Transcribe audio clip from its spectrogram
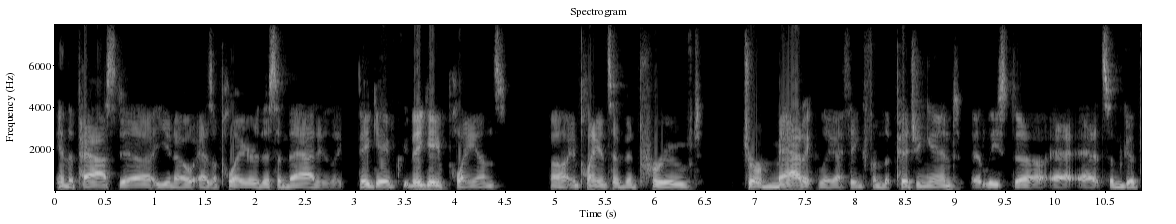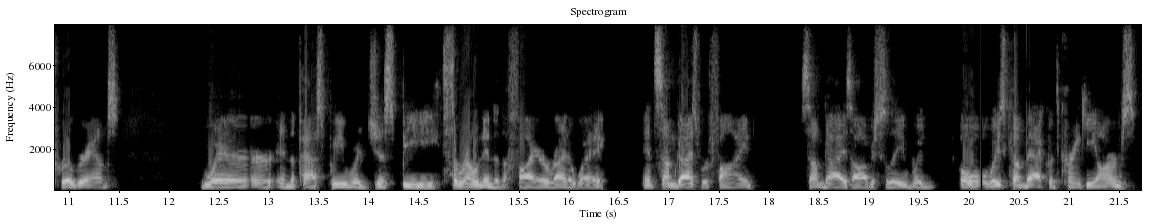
In the past, uh, you know, as a player, this and that, like they gave they gave plans, uh, and plans have improved dramatically. I think from the pitching end, at least uh, at, at some good programs, where in the past we would just be thrown into the fire right away and some guys were fine. Some guys obviously would always come back with cranky arms.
